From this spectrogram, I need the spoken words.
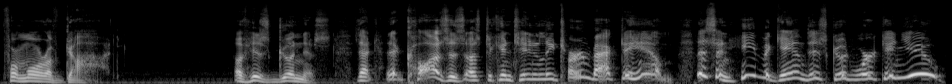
for more of God, of His goodness that, that causes us to continually turn back to Him. Listen, He began this good work in you.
